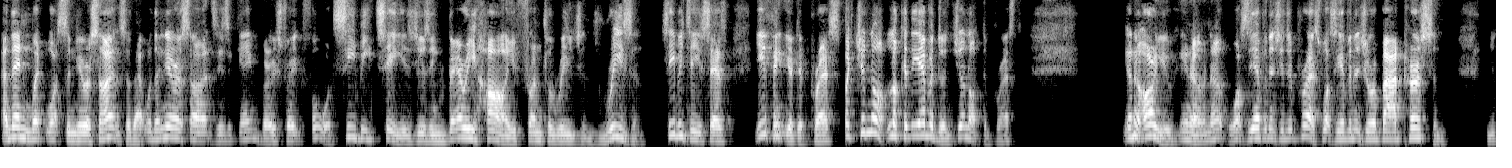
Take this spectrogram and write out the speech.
and then what's the neuroscience of that? Well, the neuroscience is again very straightforward. CBT is using very high frontal regions. Reason. CBT says you think you're depressed, but you're not. Look at the evidence. You're not depressed. You know, are you? You know, no, what's the evidence you're depressed? What's the evidence you're a bad person? You,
